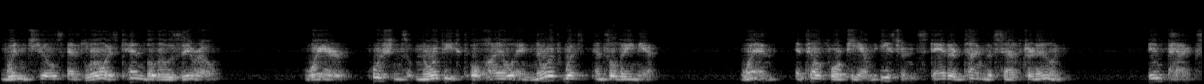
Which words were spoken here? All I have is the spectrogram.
Wind chills as low as 10 below zero. Where? Portions of northeast Ohio and northwest Pennsylvania. When? Until 4 p.m. Eastern Standard Time this afternoon. Impacts.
